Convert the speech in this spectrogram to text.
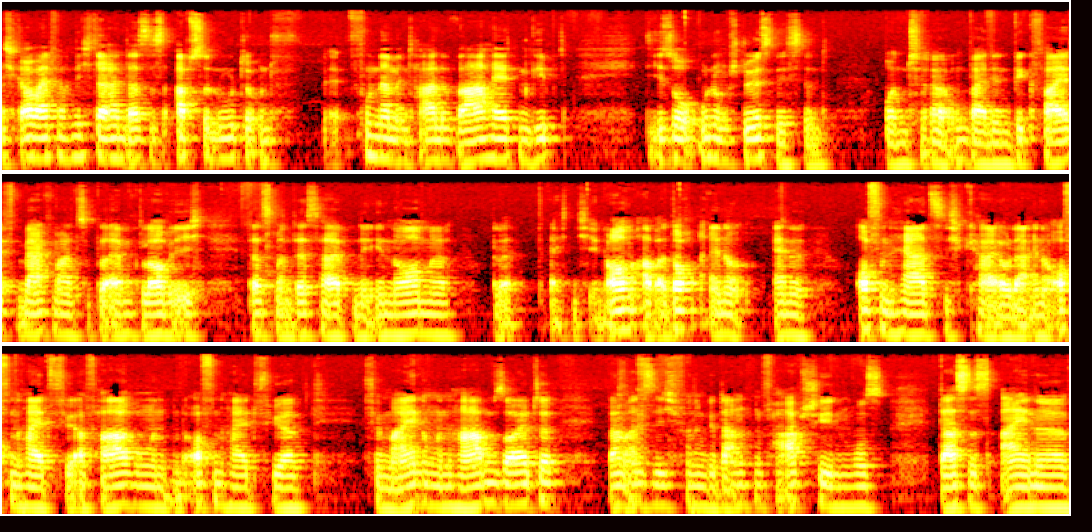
ich glaube einfach nicht daran, dass es absolute und fundamentale Wahrheiten gibt, die so unumstößlich sind. Und äh, um bei den Big Five Merkmalen zu bleiben, glaube ich, dass man deshalb eine enorme, oder vielleicht nicht enorm, aber doch eine, eine Offenherzigkeit oder eine Offenheit für Erfahrungen und Offenheit für, für Meinungen haben sollte, weil man sich von dem Gedanken verabschieden muss, dass es eine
